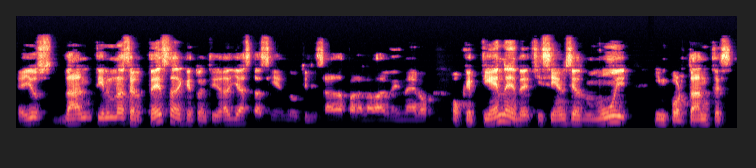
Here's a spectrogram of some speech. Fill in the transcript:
Ellos dan, tienen una certeza de que tu entidad ya está siendo utilizada para lavar dinero o que tiene deficiencias muy importantes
